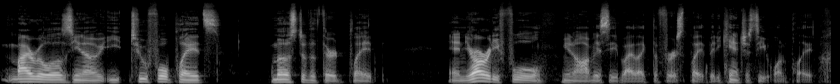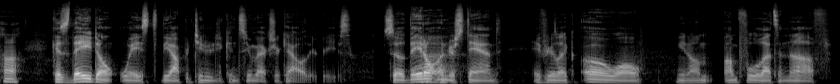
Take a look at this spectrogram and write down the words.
my rule is, you know, eat two full plates, most of the third plate. And you're already full, you know, obviously by like the first plate, but you can't just eat one plate. Huh. Cuz they don't waste the opportunity to consume extra calories. So they don't Ah. understand if you're like, "Oh, well, you know, I'm I'm full, that's enough."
